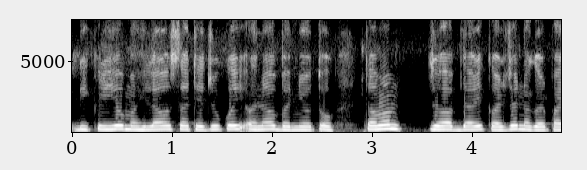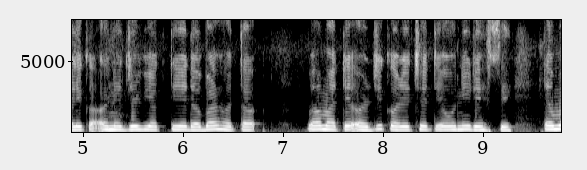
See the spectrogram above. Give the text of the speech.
દીકરીઓ મહિલાઓ સાથે જો કોઈ અનાવ બન્યો તો તમામ જવાબદારી કરજણ નગરપાલિકા અને જે વ્યક્તિએ દબાણ હટાવવા માટે અરજી કરે છે, તેઓની રહેશે. તેમજ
